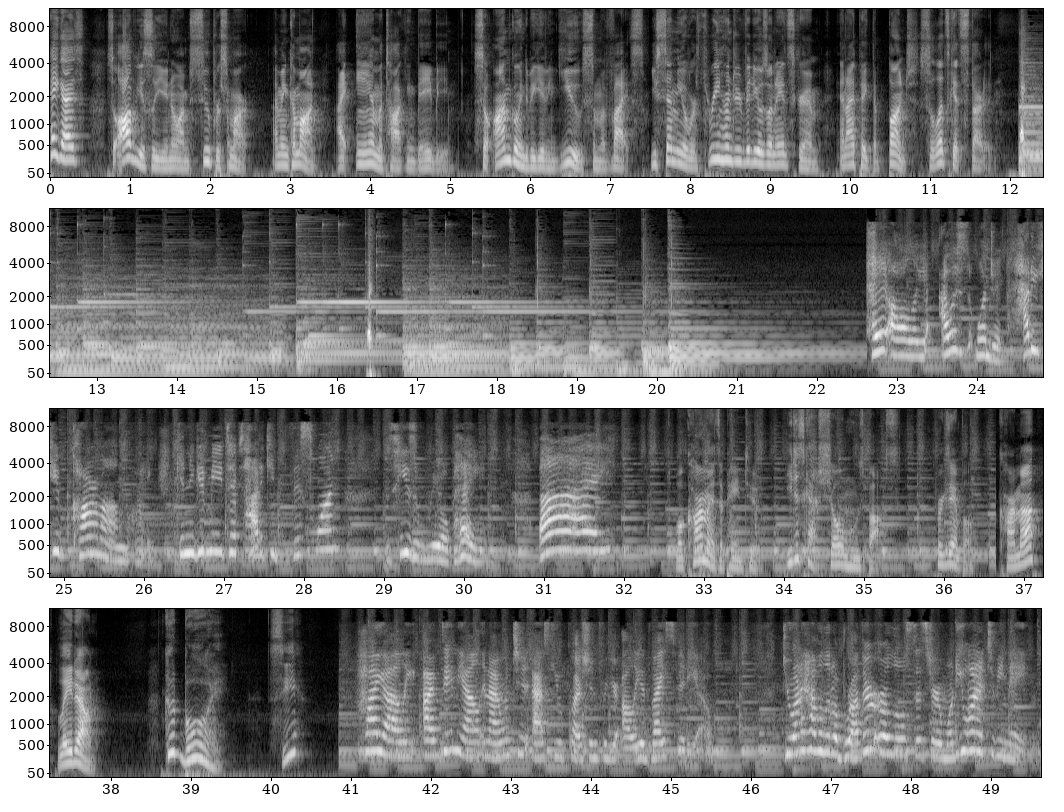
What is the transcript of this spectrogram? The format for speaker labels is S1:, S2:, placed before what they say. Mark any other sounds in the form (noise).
S1: Hey guys! So obviously you know I'm super smart. I mean, come on, I am a talking baby. So I'm going to be giving you some advice. You sent me over 300 videos on Instagram, and I picked a bunch, so let's get started.
S2: Hey Ollie, I was wondering, how do you keep Karma online? Can you give me tips how to keep this one? Because he's a real pain. Bye!
S1: Well, Karma is a pain too. You just gotta show him who's boss. For example, Karma, lay down. Good boy. See?
S2: Hi Ollie, I'm Danielle and I want to ask you a question for your Ollie advice video. Do you want to have a little brother or a little sister and what do you want it to be named?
